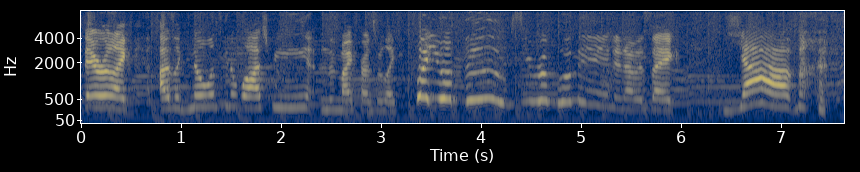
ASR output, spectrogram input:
they were like, I was like, no one's gonna watch me, and then my friends were like, "But you have boobs. You're a woman," and I was like, "Yeah."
